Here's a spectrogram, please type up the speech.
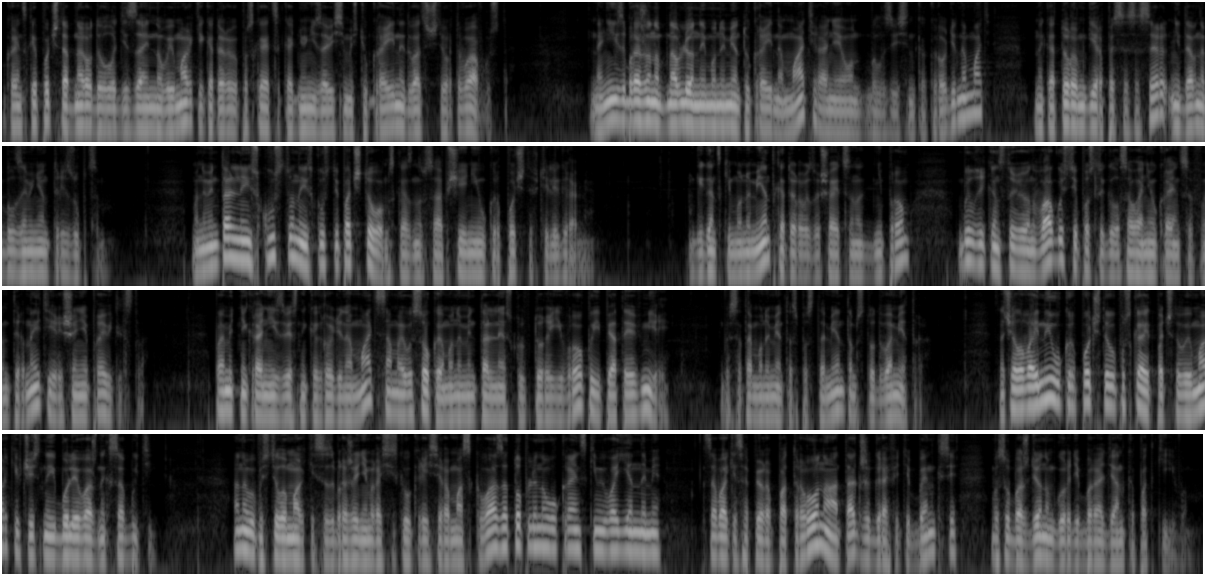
Украинская почта обнародовала дизайн новой марки, которая выпускается ко Дню независимости Украины 24 августа. На ней изображен обновленный монумент Украина-мать, ранее он был известен как Родина-мать, на котором герб СССР недавно был заменен трезубцем. Монументальное искусство на искусстве почтовом, сказано в сообщении Укрпочты в Телеграме. Гигантский монумент, который возвышается над Днепром, был реконструирован в августе после голосования украинцев в интернете и решения правительства – Памятник, ранее известный как Родина-Мать, самая высокая монументальная скульптура Европы и пятая в мире. Высота монумента с постаментом 102 метра. С начала войны Укрпочта выпускает почтовые марки в честь наиболее важных событий. Она выпустила марки с изображением российского крейсера «Москва», затопленного украинскими военными, собаки сапера Патрона, а также граффити Бэнкси в освобожденном городе Бородянка под Киевом.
